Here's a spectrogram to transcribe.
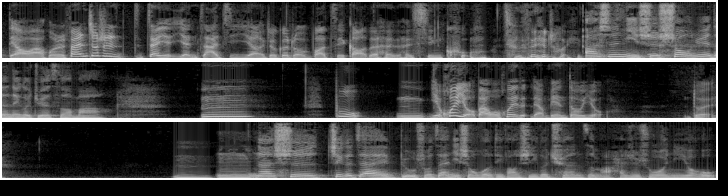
吊啊，或者反正就是在演演杂技一样，就各种把自己搞得很很辛苦，就那种。啊，是你是受虐的那个角色吗？嗯，不，嗯，也会有吧，我会两边都有，对。嗯嗯，那是这个在比如说在你生活的地方是一个圈子吗？还是说你有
